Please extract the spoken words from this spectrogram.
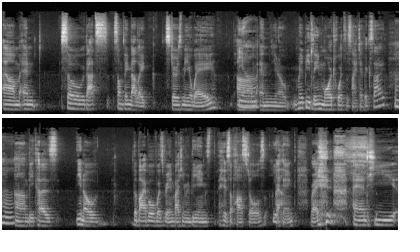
Um, and so that's something that like stirs me away, um, Yeah. and you know maybe lean more towards the scientific side, Mm-hmm. um, because you know the Bible was written by human beings, his apostles, I think, right? and he,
